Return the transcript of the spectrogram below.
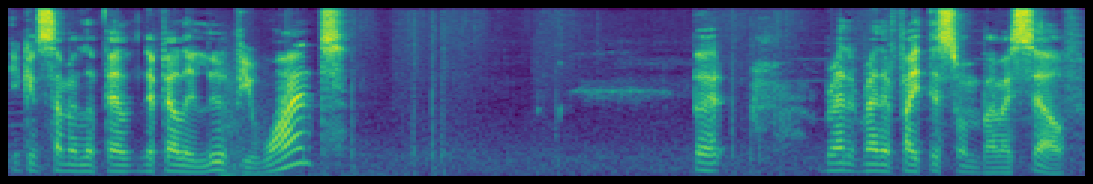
You can summon Nepheli Loux if you want. But rather rather fight this one by myself.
